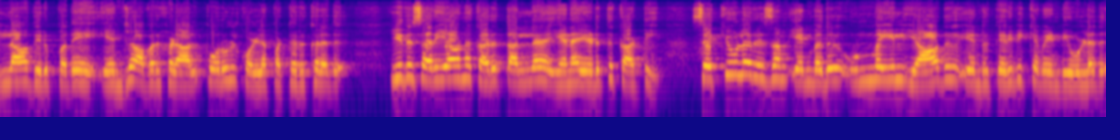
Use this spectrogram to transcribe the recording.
இல்லாதிருப்பதே என்று அவர்களால் பொருள் கொள்ளப்பட்டிருக்கிறது. இது சரியான கருத்தல்ல என எடுத்துக்காட்டி செக்யூலரிசம் என்பது உண்மையில் யாது என்று தெரிவிக்க வேண்டியுள்ளது.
